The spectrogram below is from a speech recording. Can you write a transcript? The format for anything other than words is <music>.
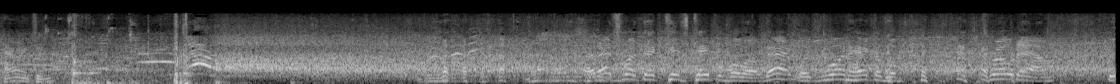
Harrington. That's what that kid's capable of. That was one heck of a <laughs> throwdown.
